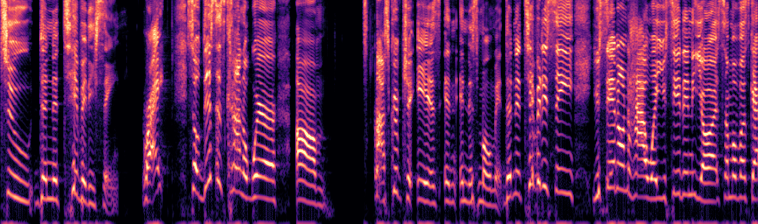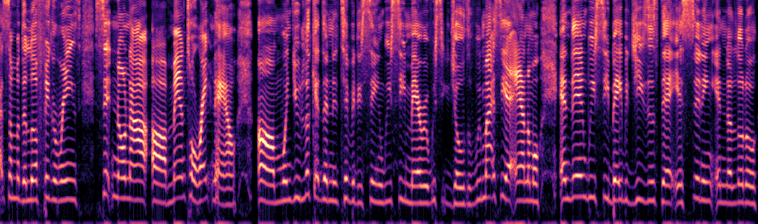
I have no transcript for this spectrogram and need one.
to the nativity scene, right? So this is kind of where um our scripture is in, in this moment. The nativity scene, you see it on the highway, you see it in the yard. Some of us got some of the little figurines sitting on our uh, mantle right now. Um, when you look at the nativity scene, we see Mary, we see Joseph, we might see an animal, and then we see baby Jesus that is sitting in the little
